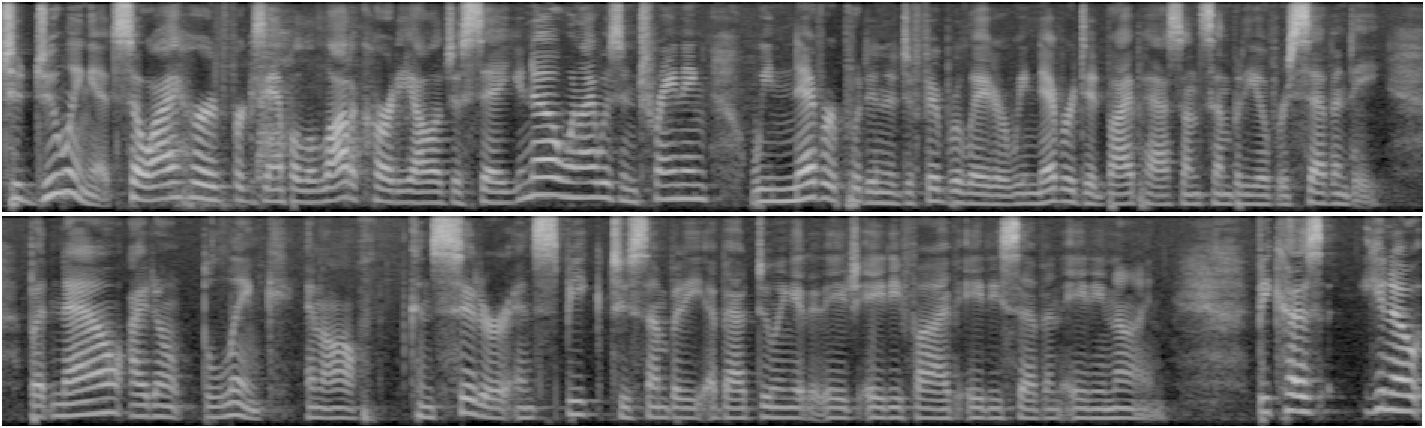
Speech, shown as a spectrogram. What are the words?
to doing it. So I heard, for example, a lot of cardiologists say, you know, when I was in training, we never put in a defibrillator, we never did bypass on somebody over 70. But now I don't blink and I'll consider and speak to somebody about doing it at age 85, 87, 89. Because, you know,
